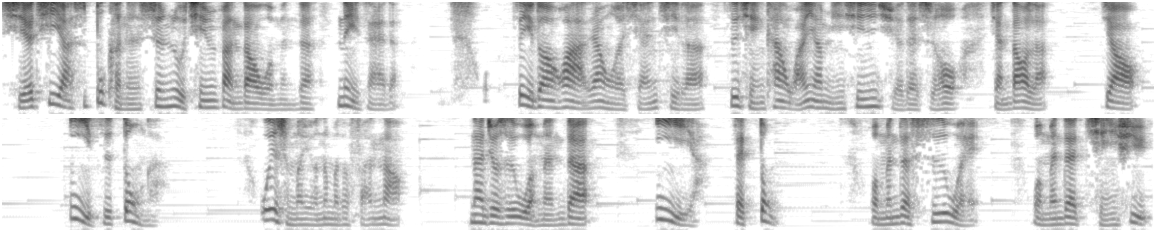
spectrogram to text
邪气啊是不可能深入侵犯到我们的内在的。这一段话让我想起了之前看王阳明心学的时候讲到了，叫意之动啊。为什么有那么多烦恼？那就是我们的意呀在动，我们的思维、我们的情绪，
